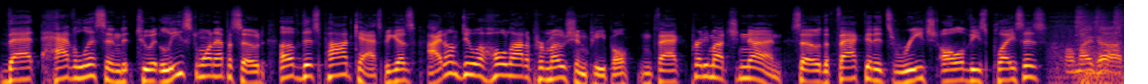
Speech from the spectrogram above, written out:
that have listened to at least one episode of this podcast because I don't do a whole lot of promotion, people. In fact, pretty much none. So the fact that it's reached all of these places, Oh my God.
